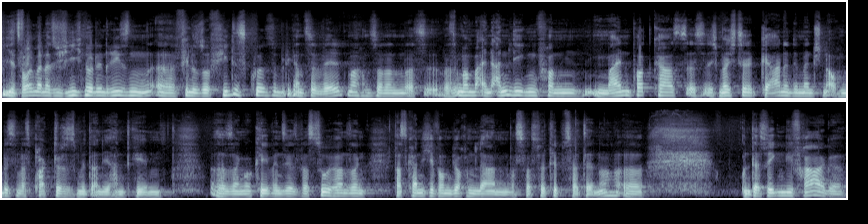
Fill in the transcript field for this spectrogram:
Jetzt wollen wir natürlich nicht nur den riesen äh, Philosophiediskurs über die ganze Welt machen, sondern was, was immer mal ein Anliegen von meinen Podcasts ist, ich möchte gerne den Menschen auch ein bisschen was Praktisches mit an die Hand geben. Also sagen, okay, wenn sie jetzt was zuhören, sagen, was kann ich hier vom Jochen lernen? Was, was für Tipps hat der? Ne? Äh, und deswegen die Frage,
